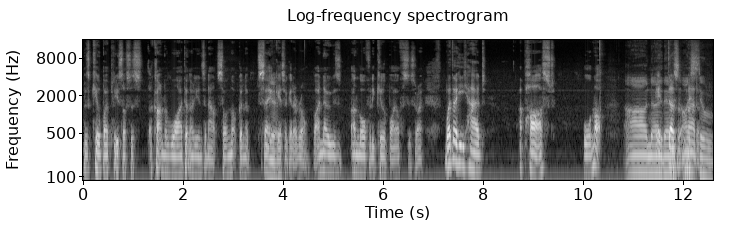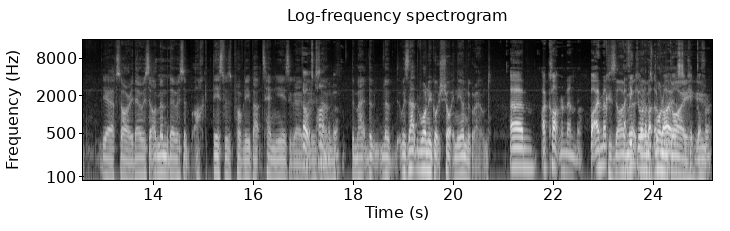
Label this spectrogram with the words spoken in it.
was killed by police officers. I can't remember why. I don't know the ins and outs, so I'm not going to say in case I get it wrong. But I know he was unlawfully killed by officers. Right? Whether he had a past or not, Oh no, It there doesn't was. I matter. still. Yeah, sorry. There was. I remember there was a. Oh, this was probably about ten years ago. Oh, it was, time um, ago. The man. The, the, was that the one who got shot in the underground? um, I can't remember. But I remember. I, I think you're on about the was one riots guy that kicked off, who- right?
